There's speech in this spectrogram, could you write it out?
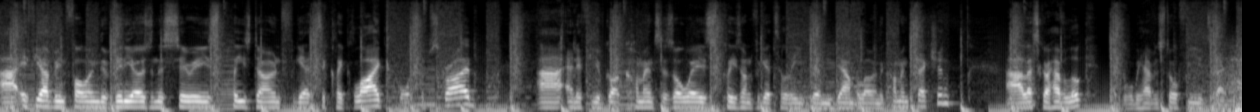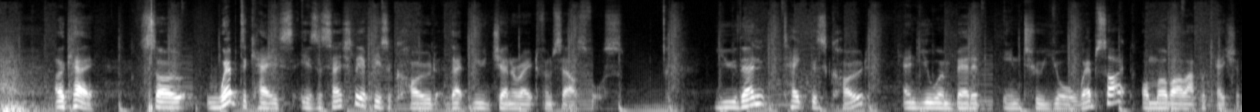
Uh, if you have been following the videos in this series, please don't forget to click like or subscribe. Uh, and if you've got comments, as always, please don't forget to leave them down below in the comment section. Uh, let's go have a look at what we have in store for you today. Okay, so Web-to-Case is essentially a piece of code that you generate from Salesforce. You then take this code and you embed it into your website or mobile application.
